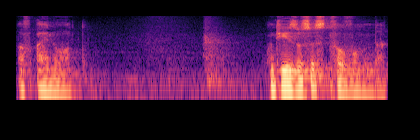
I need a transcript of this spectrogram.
auf ein Wort. Und Jesus ist verwundert.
